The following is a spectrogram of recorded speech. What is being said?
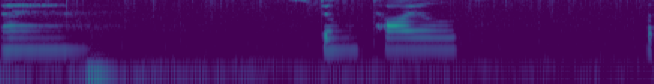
Uh, stone tiles. The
